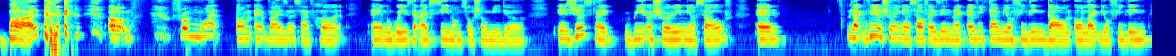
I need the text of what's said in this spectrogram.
but um from what um advisors I've heard and ways that I've seen on social media is just like reassuring yourself and like reassuring yourself as in like every time you're feeling down or like you're feeling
